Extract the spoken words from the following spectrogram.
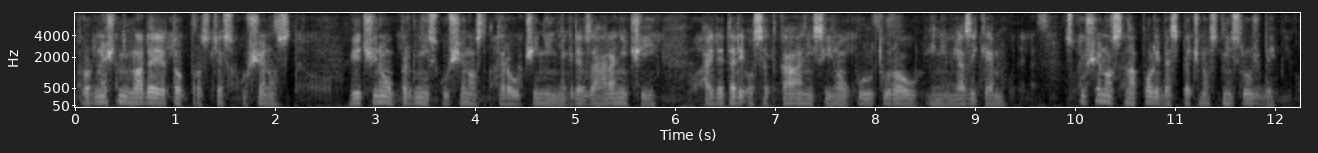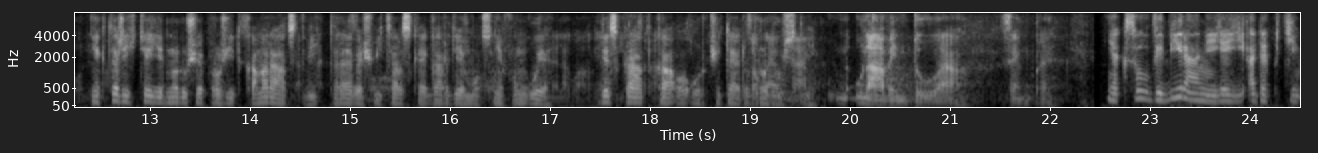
Pro dnešní mladé je to prostě zkušenost. Většinou první zkušenost, kterou činí někde v zahraničí, a jde tedy o setkání s jinou kulturou, jiným jazykem. Zkušenost na poli bezpečnostní služby. Někteří chtějí jednoduše prožít kamarádství, které ve švýcarské gardě mocně funguje. Jde zkrátka o určité dobrodružství. Jak jsou vybíráni její adepti?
